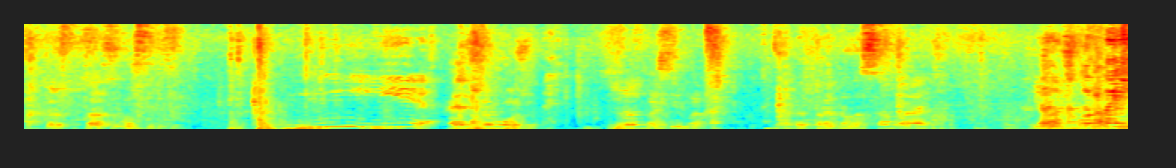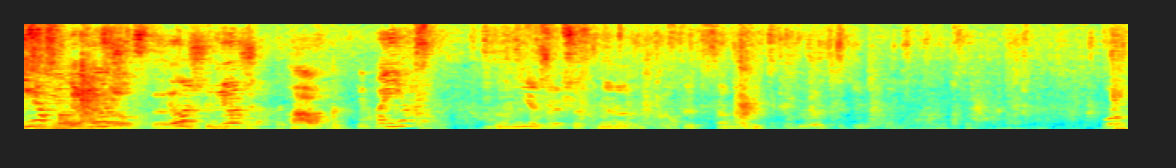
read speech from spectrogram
А кто расписаться может идти? Нет. Конечно, может. Все, спасибо. Надо проголосовать. Леш, ты поехал? пожалуйста. Леш, Леша, А, ты поехал? ну нет, я сейчас мне надо просто это самое, выйти поговорить по телефону. Он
